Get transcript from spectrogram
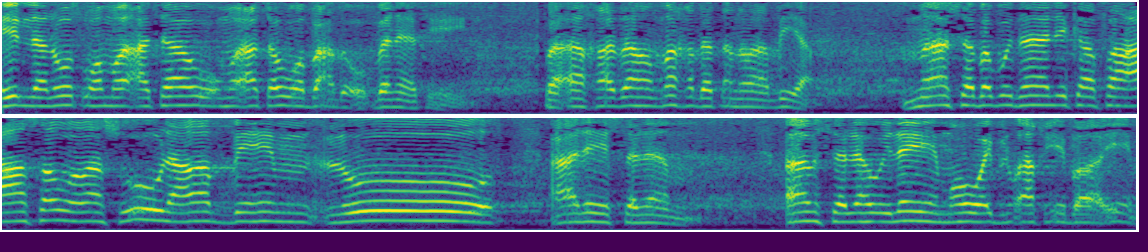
إلا لوط وامرأته وامرأته وبعض بناته. فأخذهم أخذة رابية. ما سبب ذلك فعصوا رسول ربهم لوط عليه السلام. أرسله إليهم وهو ابن أخي إبراهيم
